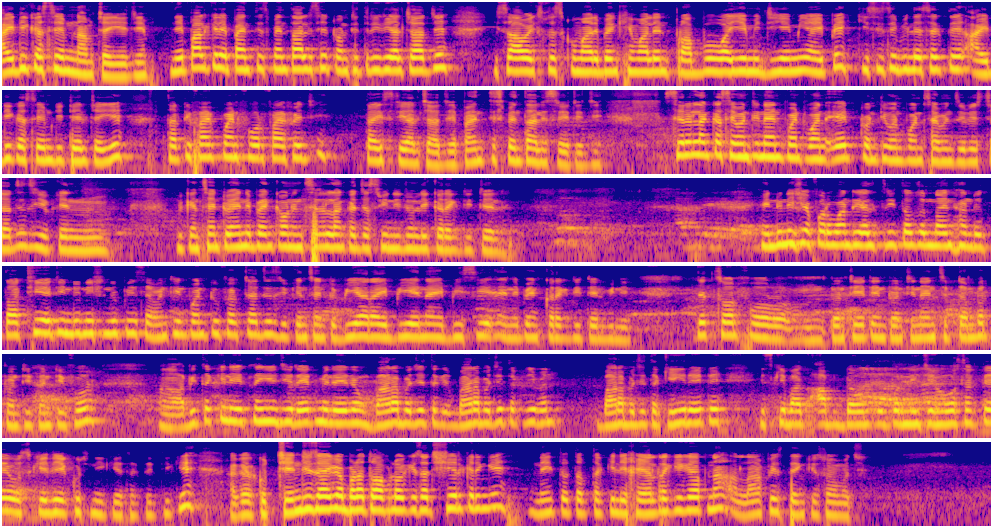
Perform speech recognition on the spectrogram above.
आईडी का सेम नाम चाहिए जी। नेपाल के लिए पैंतीस, पैंतालीस है ट्वेंटी थ्री रियल चार्ज है इसाव express Kumari bank Himalayan Prabhu Y M E G M E I पे किसी से भी ले सकते हैं। आईडी का सेम डिटेल चाहिए। Thirty five point four five है जी। तेईस रियल चार्ज है। पैंतीस, पैंतालीस रेट है जी। Sri Lanka seventy nine point one eight twenty one point seven zero charges you can you can send to any bank account in Sri Lanka just we need only correct detail Indonesia for one real 3938 Indonesian rupees 17.25 charges you can send to BRI, BNI, BCA any bank correct detail we need. That's all for um, 28 and 29 September 2024. uh, अभी तक के लिए इतना ही जी rate में ले रहा हूँ 12 बजे तक 12 बजे तकरीबन 12 बजे तक यही रेट है इसके बाद अप डाउन ऊपर, नीचे हो सकते हैं, उसके लिए कुछ नहीं कह सकते, ठीक है? अगर कुछ चेंजेस आएगा बड़ा तो आप लोगों के साथ शेयर करेंगे, नहीं तो तब तक के लिए ख्याल रखिएगा अपना। अल्लाह हाफिज़ थैंक यू सो मच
